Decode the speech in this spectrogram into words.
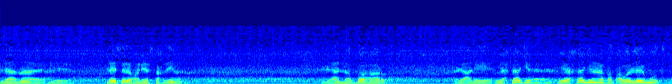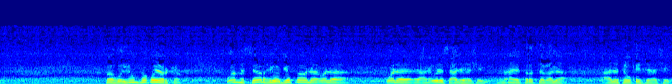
لا ما يعني ليس له أن يستخدمها. لأن الظهر يعني يحتاج يحتاج إلى نفقة ولا يموت. فهو ينفق ويركب. وأما السيارة يوقفها ولا ولا ولا يعني وليس عليها شيء ما يترتب على على توقيفها شيء.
